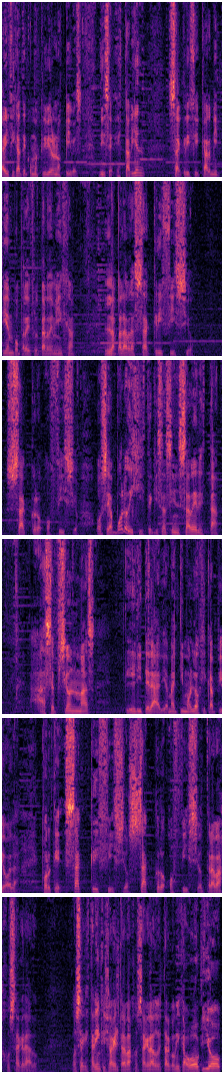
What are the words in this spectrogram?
Ahí fíjate cómo escribieron los pibes. Dice, ¿está bien sacrificar mi tiempo para disfrutar de mi hija? La palabra sacrificio, sacro oficio. O sea, vos lo dijiste quizás sin saber esta acepción más literaria, más etimológica piola. ¿Por qué? Sacrificio, sacro oficio, trabajo sagrado. O sea que está bien que yo haga el trabajo sagrado de estar con mi hija, obvio,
